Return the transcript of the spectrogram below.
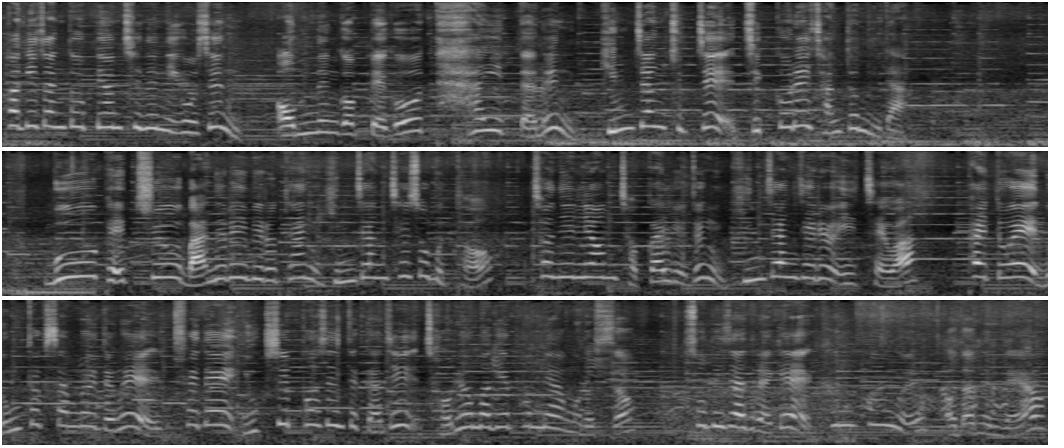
화기장터 뺨치는 이곳은 없는 것 빼고 다 있다는 김장축제 직거래 장터입니다. 무, 배추, 마늘을 비롯한 김장 채소부터 천일염, 젓갈류 등 김장 재료 일체와 팔도의 농특산물 등을 최대 60%까지 저렴하게 판매함으로써 소비자들에게 큰 호응을 얻었는데요.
